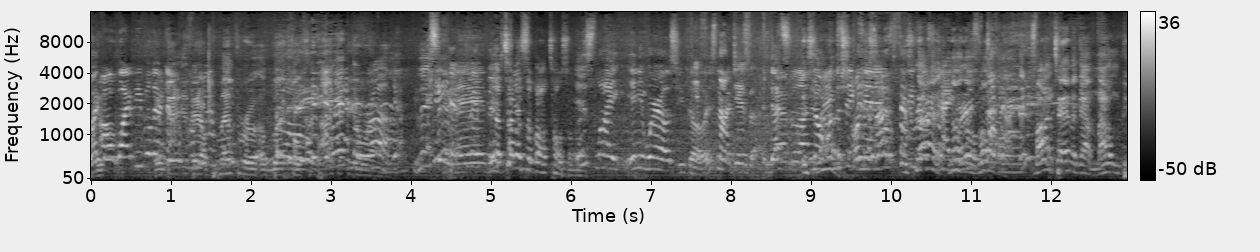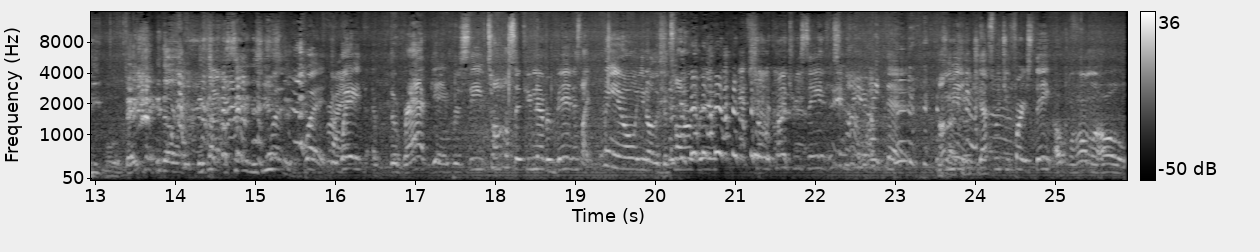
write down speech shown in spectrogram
white All white people there Is there, is there a plethora of black folks that I can be around? Listen, man. Yeah, tell us about Tulsa. It's like anywhere else you go. It's not just that's Yeah, it's not on it's the on the south. It's not. No, no, hold on. Montana got mountain people. They, they don't. It's not the same as Houston. but the Right. way the rap game perceived Tulsa, if you've never been, it's like, meow, you know, the guitar riff, show the country scene. It's not like that. I mean, that's what you first think. Oklahoma, oh,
